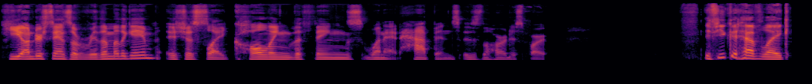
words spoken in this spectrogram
he understands the rhythm of the game. It's just like calling the things when it happens is the hardest part. If you could have like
